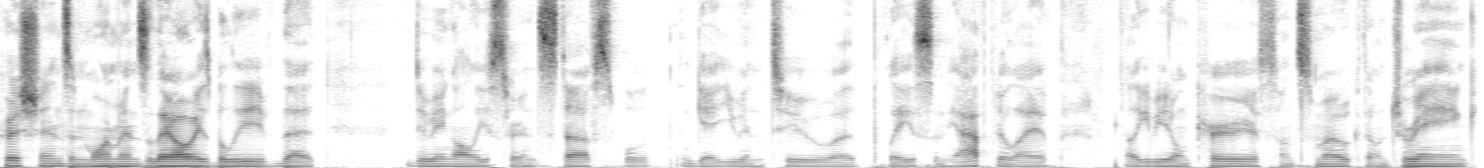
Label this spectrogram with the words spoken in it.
Christians and Mormons, they always believe that doing all these certain stuffs will get you into a place in the afterlife. Like if you don't curse, don't smoke, don't drink,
